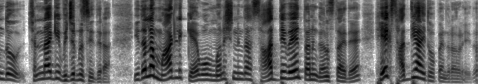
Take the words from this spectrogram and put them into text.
ಒಂದು ಚೆನ್ನಾಗಿ ವಿಜೃಂಭಿಸಿದ್ದೀರಾ? ಇದೆಲ್ಲ ಮಾಡಲಿಕ್ಕೆ ಒಬ್ಬ ಮನುಷ್ಯನಿಂದ ಸಾಧ್ಯವೇ ಅಂತ ನನಗೆ ಅನಿಸ್ತಾ ಇದೆ. ಹೇಗೆ ಸಾಧ್ಯ ಆಯಿತು ಉಪೇಂದ್ರ ಅವರೇ ಇದು?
